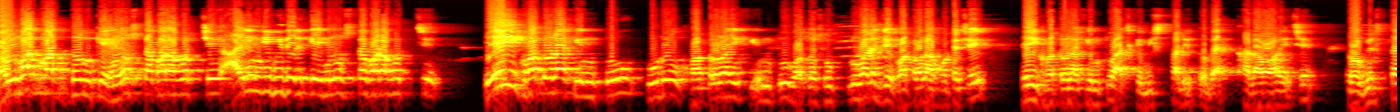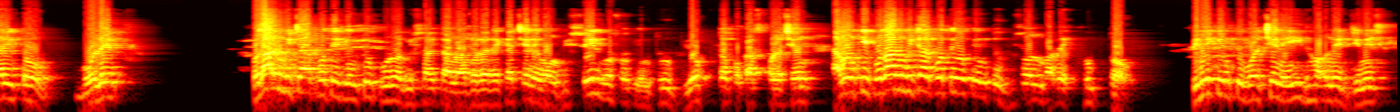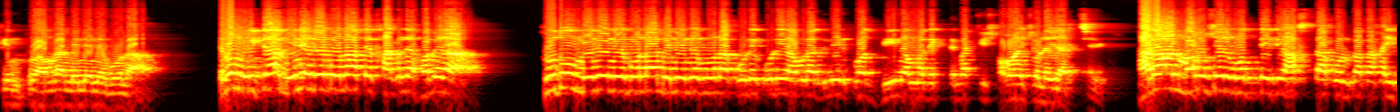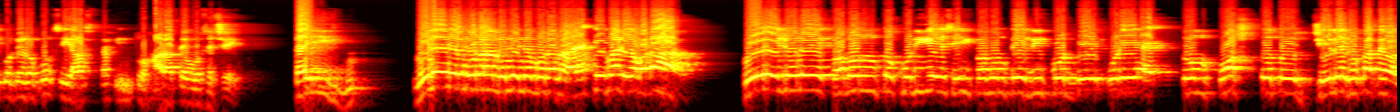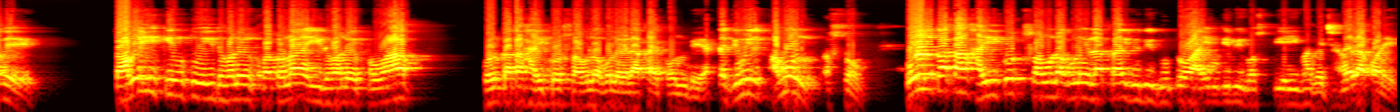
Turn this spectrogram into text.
সংবাদ মাধ্যমকে হেনস্থা করা হচ্ছে, আইনজীবীদেরকে হেনস্থা করা হচ্ছে। এই ঘটনা কিন্তু, পুরো ঘটনাই কিন্তু গত শুক্রবারে যে ঘটনা ঘটেছে, এই ঘটনা কিন্তু আজকে বিস্তারিত ব্যাখ্যা দেওয়া হয়েছে এবং বিস্তারিত বলে প্রধান বিচারপতি কিন্তু পুরো বিষয়টা নজরে রেখেছেন এবং বিশ্বের বসু কিন্তু বিরক্ত প্রকাশ করেছেন। এমনকি প্রধান বিচারপতিও কিন্তু ভীষণভাবে ক্ষুব্ধ। তিনি কিন্তু বলছেন, এই ধরনের জিনিস কিন্তু আমরা মেনে নেব না। এবং এটা মেনে নেব নাতে থাকলে হবে না। শুধু মেনে নেব না, মেনে নেব না, করে করে আমরা দিনের পর দিন আমরা দেখতে পাচ্ছি সময় চলে যাচ্ছে। সাধারণ মানুষের মধ্যে যে আস্থা কলকাতা হাইকোর্টের ওপর, সেই আস্থা কিন্তু হারাতে বসেছে। তাই মেনে নেব না, মেনে নেব না একেবারে অর্ডার। প্রয়োজনে তদন্ত করিয়ে সেই তদন্তের রিপোর্ট বের করে একদম স্পষ্টত জেলে ঢোকাতে হবে। তবেই কিন্তু এই ধরনের ঘটনা, এই ধরনের প্রভাব কলকাতা হাইকোর্ট সংলগ্ন এলাকায় কমবে। একটা জিনিস ভাবুন দর্শক কলকাতা হাইকোর্ট সংলগ্ন এলাকায় যদি দুটো আইনজীবী বস্তি এইভাবে ঝামেলা করে,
